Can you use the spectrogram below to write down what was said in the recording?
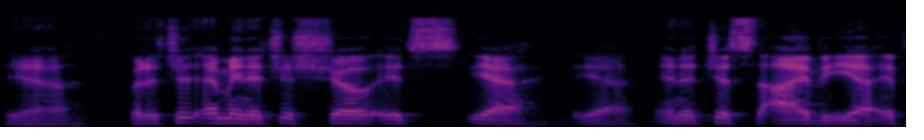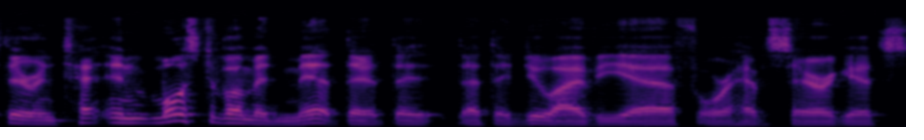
yeah. But it's just, I mean, it just show it's yeah, yeah, and it just IVF. If they're intent, and most of them admit that they that they do IVF or have surrogates.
